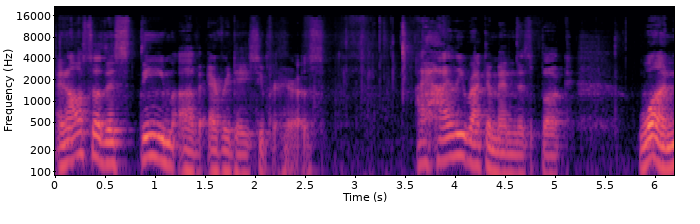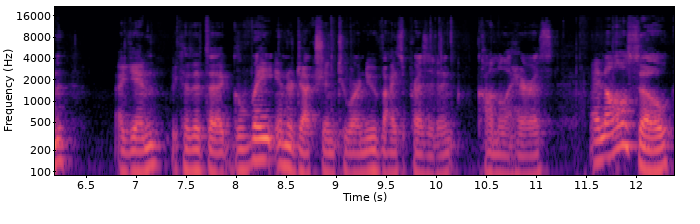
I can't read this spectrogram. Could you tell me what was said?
and also this theme of everyday superheroes. I highly recommend this book. One, again, because it's a great introduction to our new Vice President, Kamala Harris, and also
